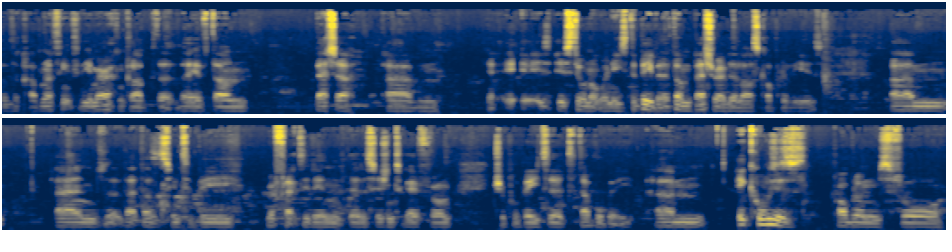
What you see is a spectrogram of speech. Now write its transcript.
of, the club, and I think for the American club that they have done better. Um, it, it, it's still not where it needs to be, but they've done better over the last couple of years, um, and that doesn't seem to be reflected in the decision to go from triple B to, to double B. Um, it causes problems for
